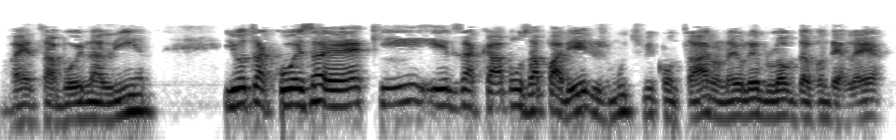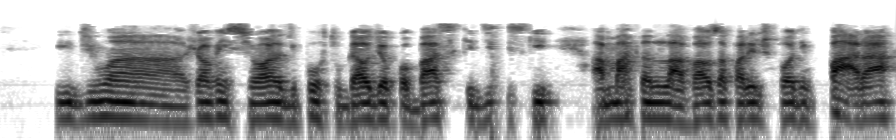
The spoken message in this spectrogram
Vai entrar boi na linha. E outra coisa é que eles acabam os aparelhos, muitos me contaram, né? Eu lembro logo da Vanderleia e de uma jovem senhora de Portugal, de Alcobaça, que diz que a máquina de lavar, os aparelhos podem parar,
